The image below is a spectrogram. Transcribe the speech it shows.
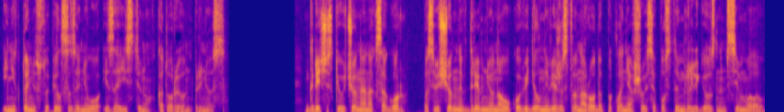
и никто не вступился за него и за истину, которую он принес. Греческий ученый Анаксагор посвященный в древнюю науку, видел невежество народа, поклонявшегося пустым религиозным символам,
